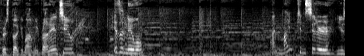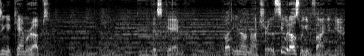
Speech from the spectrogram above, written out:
First Pokemon we run into is a Numel. I might consider using a Camerupt into this game. But, you know, I'm not sure. Let's see what else we can find in here.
